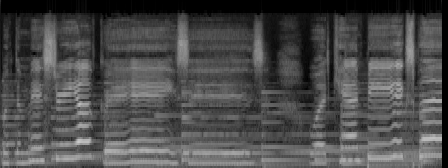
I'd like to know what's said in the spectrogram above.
But the mystery of grace is what can't be explained.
